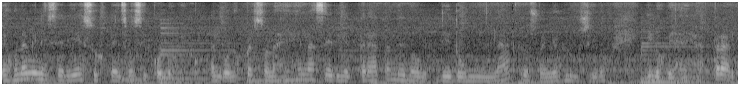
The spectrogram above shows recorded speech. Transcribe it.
Es una miniserie de suspenso psicológico. Algunos personajes en la serie tratan de, de, dominar los sueños lúcidos y los viajes astrales.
